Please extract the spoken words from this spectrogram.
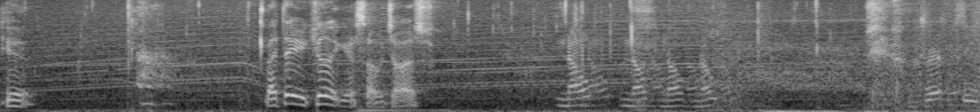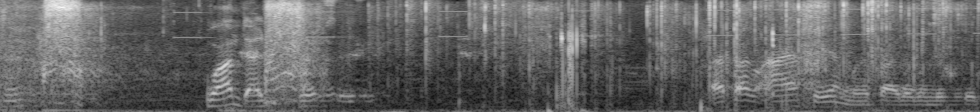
Yeah. I think you're killing yourself, Josh. Nope, nope, nope, nope. Drift season. Well, I'm dead. Drift season. I thought I actually am gonna try to win this. Good.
